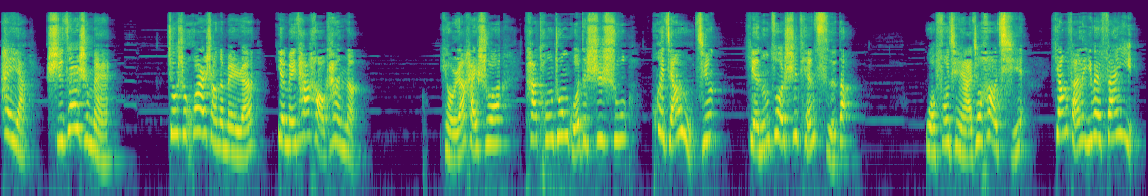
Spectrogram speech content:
哎呀，实在是美，就是画上的美人也没她好看呢。有人还说她通中国的诗书，会讲五经，也能作诗填词的。我父亲呀就好奇，央烦了一位翻译，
